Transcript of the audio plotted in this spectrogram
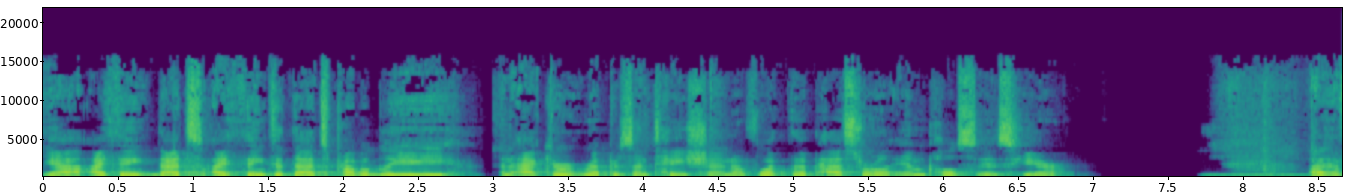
Yeah, I think that's. I think that that's probably an accurate representation of what the pastoral impulse is here. I,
